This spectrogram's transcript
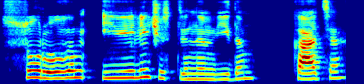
С суровым и величественным видом Катя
